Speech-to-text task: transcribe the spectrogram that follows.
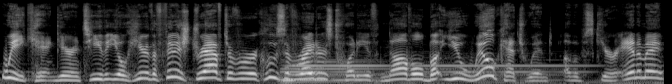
We can't guarantee that you'll hear the finished draft of a reclusive writer's 20th novel, but you will catch wind of obscure anime,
